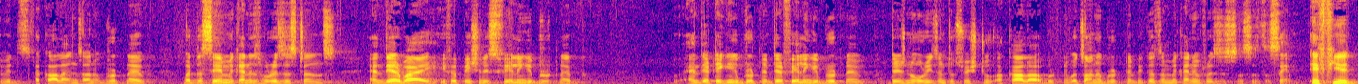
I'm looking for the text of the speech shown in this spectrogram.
with acala and zanubrutinib, but the same mechanism of resistance. And thereby, if a patient is failing ibrutinib, and they're taking ibrutinib, they're failing ibrutinib, there's no reason to switch to acalabrutinib or zanubrutinib because the mechanism of resistance is the same. If you,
